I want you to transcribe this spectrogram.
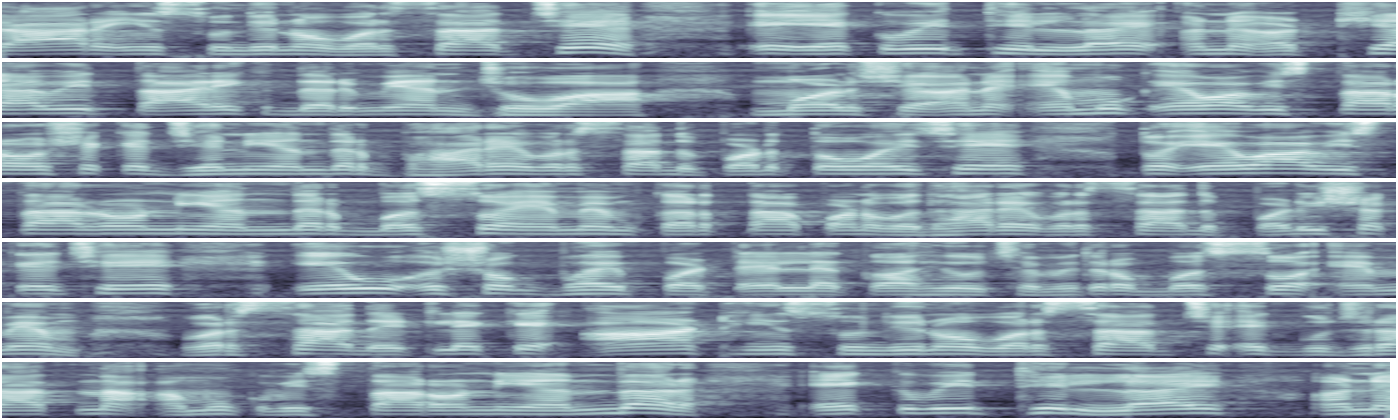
ચાર ઇંચ સુધીનો વરસાદ છે. એ એકવીસથી લઈ અને અઠ્યાવીસ તારીખ દરમિયાન જોવા મળશે. અને અમુક એવા વિસ્તારો હશે કે જેની અંદર ભારે વરસાદ પડતો હોય છે, તો એવા વિસ્તારોની અંદર બસો એમએમ કરતાં પણ વધારે વરસાદ પડી શકે છે. એવું અશોકભાઈ પટેલે કહ્યું છે મિત્રો, બસો એમએમ વરસાદ એટલે કે આઠ ઇંચ સુધીનો વરસાદ છે. એ ગુજરાતના અમુક વિસ્તારોની અંદર એકવીસથી લઈ અને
